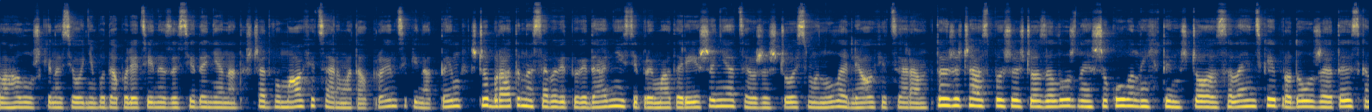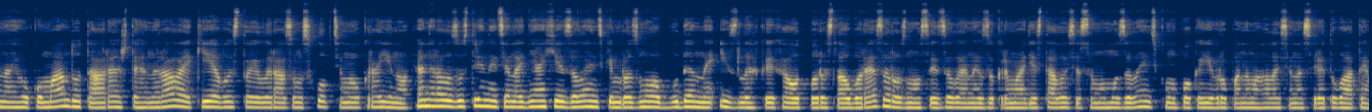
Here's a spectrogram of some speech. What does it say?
генерала Галушкіна. Сьогодні буде апеляційне засідання над ще двома офіцерами та в принципі над тим, щоб брати на себе відповідальність і приймати рішення. Це вже щось минуле для офіцера. В той же час пише, що залужний шокований тим, що Зеленський продовжує тиск на його команду та арешти генерала, які вистояли разом з хлопцями Україну. Генерал зустрінеться на днях із Зеленським. Розмова буде не із легких. А от Борислав Береза розносить зелених. Зокрема, дісталося самому Зеленському, поки Європа намагалася нас врятувати.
